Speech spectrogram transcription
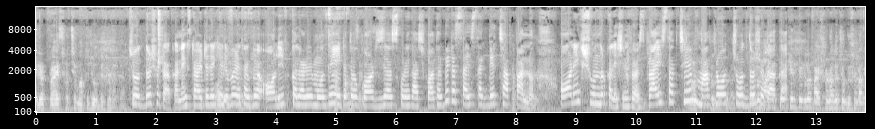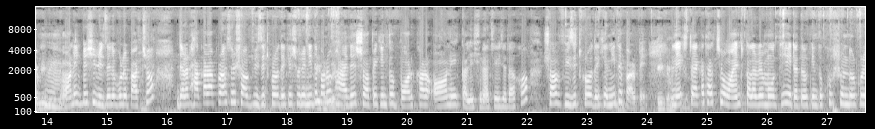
এটার প্রাইস হচ্ছে মাত্র 1400 টাকা। চোদ্দোশো টাকা। নেক্সট আইটা দেখিয়ে দেবো এটা থাকবে অলিভ কালারের মধ্যে। এটা তো গর্জিয়াস করে কাজ করা থাকবে। এটা সাইজ থাকবে ছাপ্পান্ন। অনেক সুন্দর কালেকশন ফার্স্ট প্রাইস থাকছে মাত্র চোদ্দোশো টাকা। কিনতে গেলে 2200 টাকা 2400 টাকা অনেক বেশি রিজনেবলে পাচ্ছ। যারা ঢাকার আপনারা আছে সব ভিজিট করে দেখে শুনে নিতে পারো। ভাইদের শপে কিন্তু বরখার অনেক কালেকশন আছে। এই যে দেখো সব ভিজিট করে দেখে নিতে পারবে। নেক্সট একা থাকছে ওয়াইন কালারের মধ্যে। এটাতেও কিন্তু খুব সুন্দর করে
